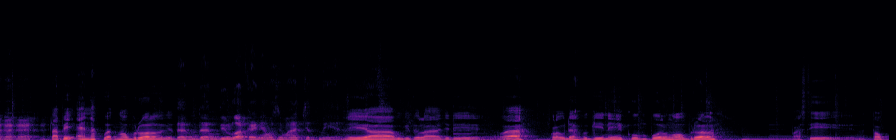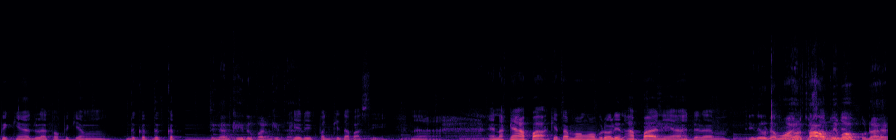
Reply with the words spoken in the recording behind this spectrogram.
Tapi enak buat ngobrol gitu. Dan dan di luar kayaknya masih macet nih ya. Iya, begitulah. Jadi, wah, kalau udah begini kumpul ngobrol pasti topiknya adalah topik yang deket-deket Dengan kehidupan kita. kehidupan kita pasti. Nah, enaknya apa? Kita mau ngobrolin apa nih ya dalam Ini udah mau akhir tahun nih. Bob, udah akhir,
